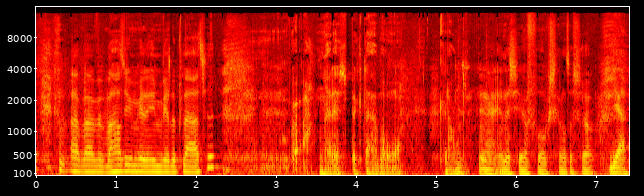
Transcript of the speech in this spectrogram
waar, waar, waar, had u hem in willen plaatsen? Een respectabel krant. Ja, NRC of Volkskrant of zo. Ja,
